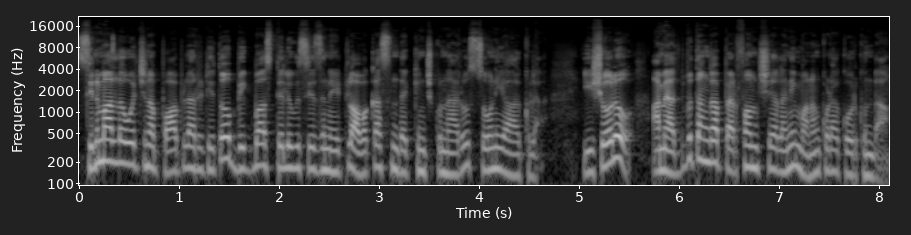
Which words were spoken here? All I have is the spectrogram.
సినిమాల్లో వచ్చిన పాపులారిటీతో బిగ్ బాస్ తెలుగు సీజన్ ఎయిట్లో అవకాశం దక్కించుకున్నారు సోనియా ఆకుల. ఈ షోలో ఆమె అద్భుతంగా పెర్ఫామ్ చేయాలని మనం కూడా కోరుకుందాం.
